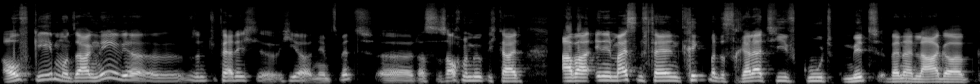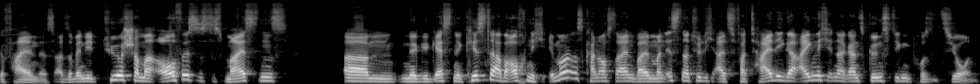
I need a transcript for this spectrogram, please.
aufgeben und sagen, nee, wir äh, sind fertig, äh, hier nehmt's mit. Äh, das ist auch eine Möglichkeit. Aber in den meisten Fällen kriegt man das relativ gut mit, wenn ein Lager gefallen ist. Also wenn die Tür schon mal auf ist, ist es meistens ähm, eine gegessene Kiste, aber auch nicht immer. Es kann auch sein, weil man ist natürlich als Verteidiger eigentlich in einer ganz günstigen Position.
